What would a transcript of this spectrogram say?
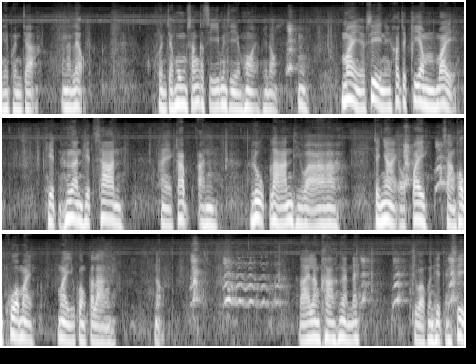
เนี่เพิ่นจะอันนั้นแล้วเพิ่นจะมุงสังกะสีเป็นทีมห้อยพี่น้องอมไม้แบบซี่นี่เขาจะเกี่ยมไว้เห็ดเฮือนเห็ดชานให้ครับ อันลูกหลานที่ว่าจะย้ายออกไปสร้างครอบครัวใหม่ใหม่อยู่กองตารางนี่เนาะหลายลังคาเฮือนได้ที่ว่าเพิ่นเห็ดอย่างซี่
